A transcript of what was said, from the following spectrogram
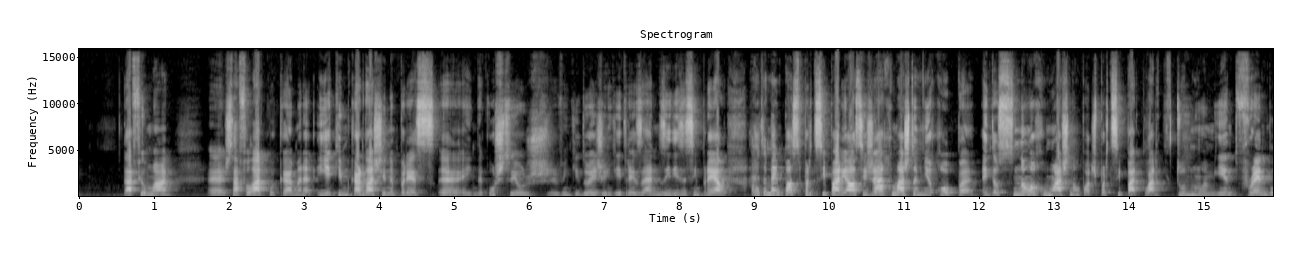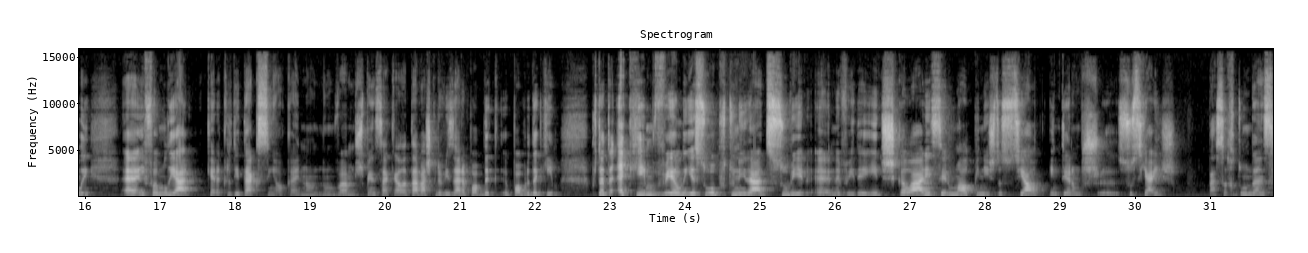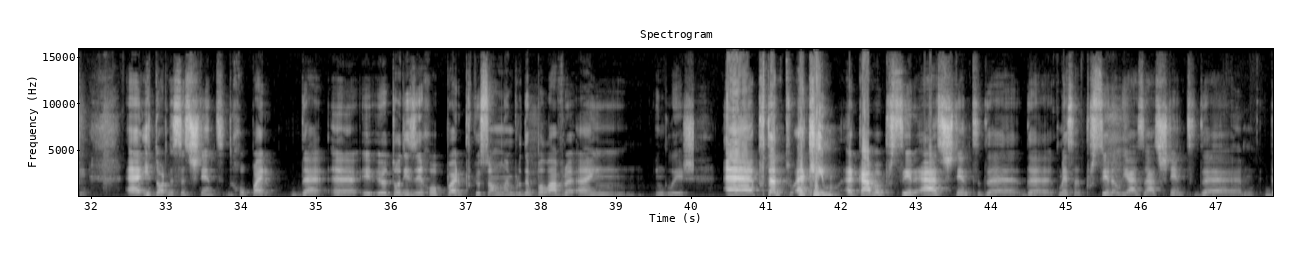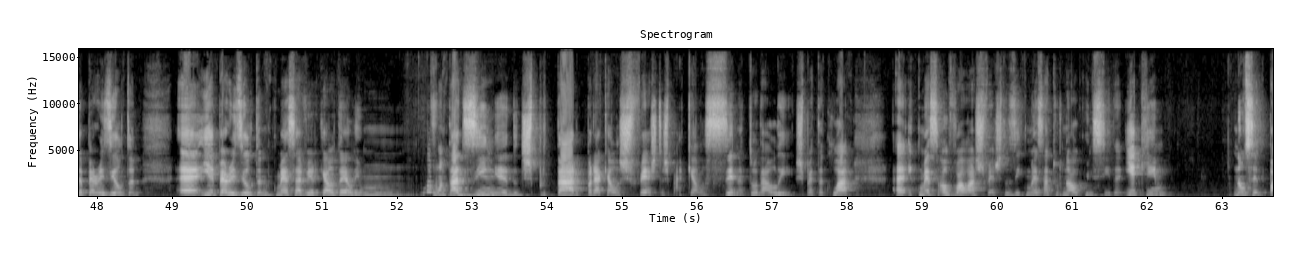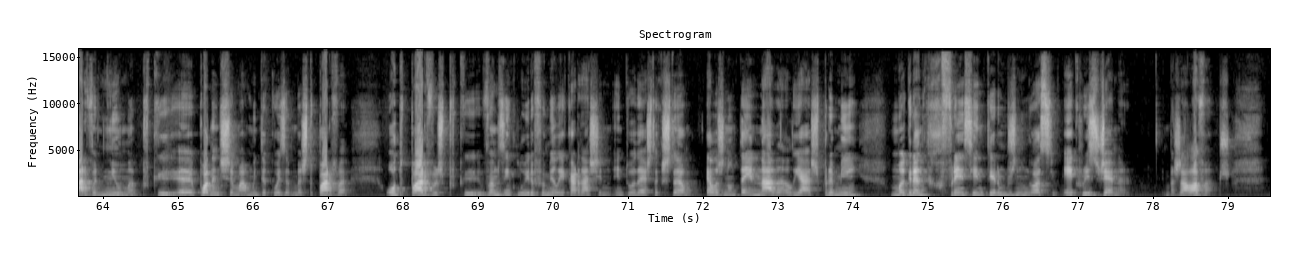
está a filmar, Uh, está a falar com a Câmara e a Kim Kardashian aparece uh, ainda com os seus 22, 23 anos e diz assim para ela: Ah, eu também posso participar. E ela assim: Já arrumaste a minha roupa? Então, se não arrumaste, não podes participar. Claro que tudo num ambiente friendly uh, e familiar. Quero acreditar que sim, ok? Não, não vamos pensar que ela estava a escravizar a pobre da, a pobre da Kim. Portanto, a Kim vê ali a sua oportunidade de subir na vida e de escalar e ser uma alpinista social em termos sociais passa redundância, uh, e torna-se assistente de roupeiro da. Uh, eu estou a dizer roupeiro porque eu só me lembro da palavra em inglês. Uh, portanto, a Kim acaba por ser a assistente da, da. começa por ser, aliás, a assistente da, da Paris Hilton. Uh, e a Paris Hilton começa a ver que ela tem ali um, uma vontadezinha de despertar para aquelas festas, para aquela cena toda ali espetacular uh, e começa a levá-la às festas e começa a torná-la conhecida. E a Kim, não sendo parva nenhuma, porque uh, podem-lhe chamar muita coisa, mas de parva ou de parvas, porque vamos incluir a família Kardashian em toda esta questão, elas não têm nada. Aliás, para mim, uma grande referência em termos de negócio é Kris Jenner, mas já lá vamos.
